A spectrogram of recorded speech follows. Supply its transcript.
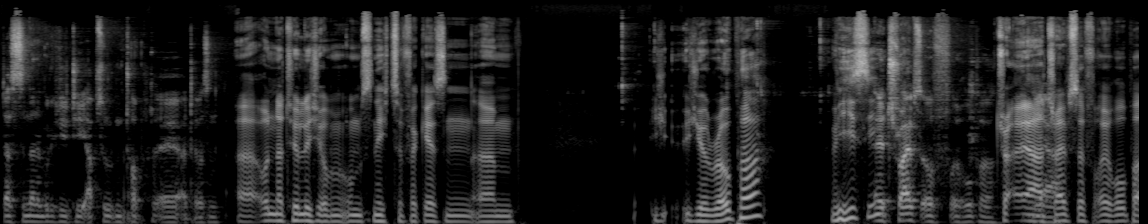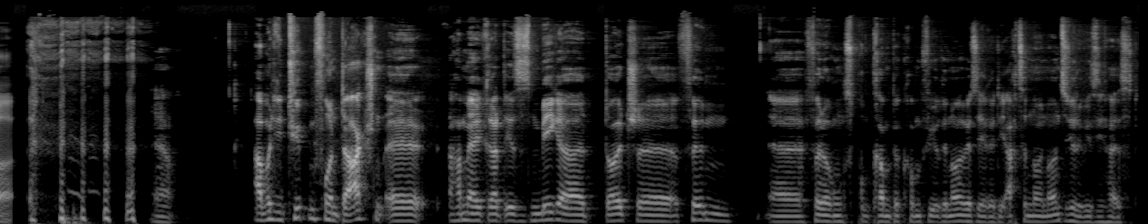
das sind dann wirklich die, die absoluten Top-Adressen. Äh, und natürlich, um es nicht zu vergessen, ähm, Europa? Wie hieß sie? Äh, Tribes of Europa. Tri ja, ja, Tribes of Europa. ja. Aber die Typen von Dark äh, haben ja gerade dieses mega deutsche Filmförderungsprogramm äh, bekommen für ihre neue Serie, die 1899 oder wie sie heißt.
